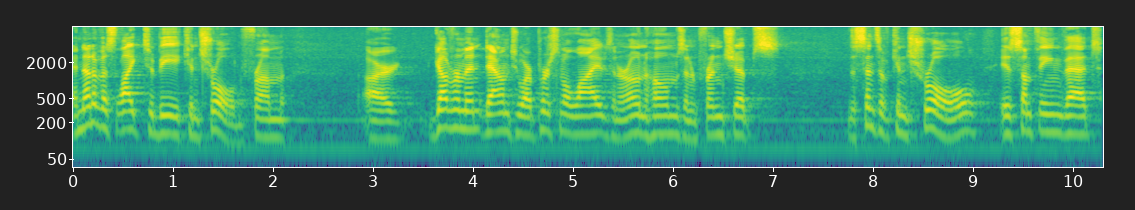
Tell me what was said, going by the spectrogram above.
And none of us like to be controlled from our government down to our personal lives and our own homes and friendships. The sense of control is something that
